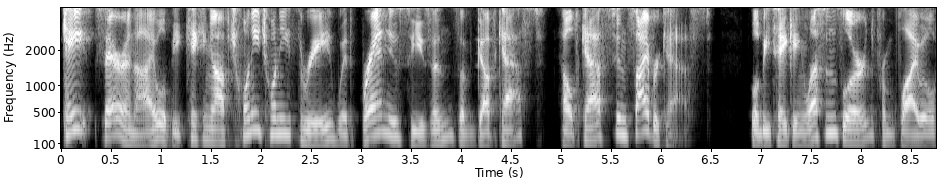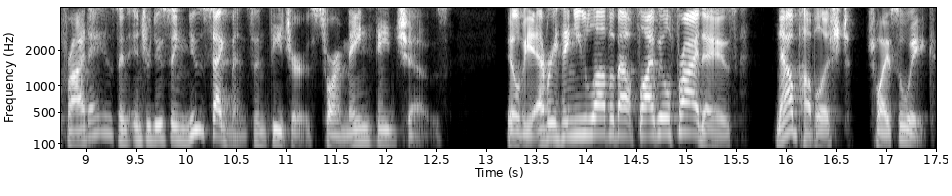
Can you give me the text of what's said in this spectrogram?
Kate, Sarah, and I will be kicking off 2023 with brand new seasons of GovCast, HealthCast, and Cybercast. We'll be taking lessons learned from Flywheel Fridays and introducing new segments and features to our main feed shows. It'll be everything you love about Flywheel Fridays, now published twice a week.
